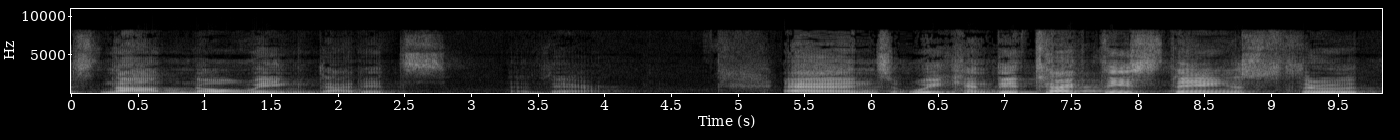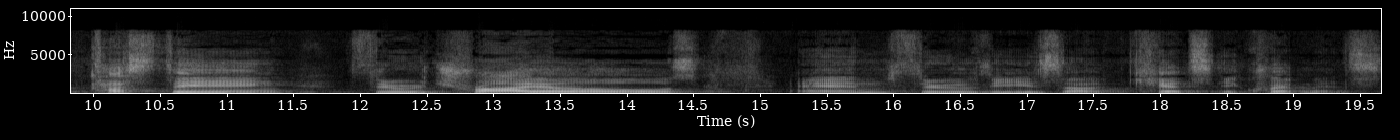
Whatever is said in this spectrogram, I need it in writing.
is not knowing that it's there. And we can detect these things through testing, through trials, and through these uh, kits, equipments.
